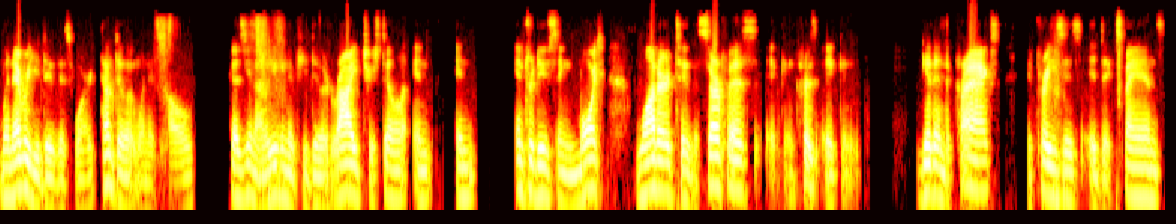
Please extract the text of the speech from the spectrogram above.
whenever you do this work, don't do it when it's cold because you know even if you do it right you're still in in introducing moist water to the surface. It can it can get into cracks. It freezes. It expands.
